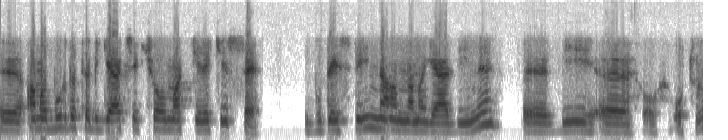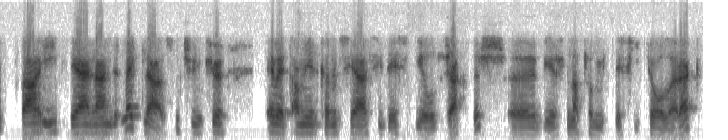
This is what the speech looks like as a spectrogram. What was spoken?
E, ama burada tabii gerçekçi olmak gerekirse bu desteğin ne anlama geldiğini e, bir e, oturup daha iyi değerlendirmek lazım. Çünkü evet Amerika'nın siyasi desteği olacaktır e, bir NATO müttefiki olarak.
